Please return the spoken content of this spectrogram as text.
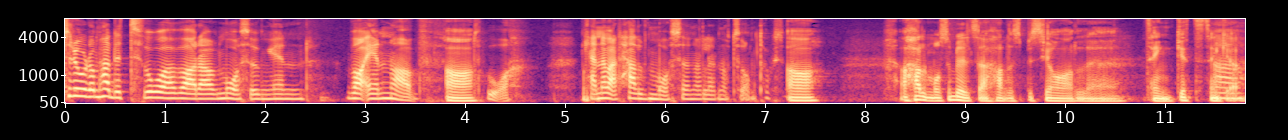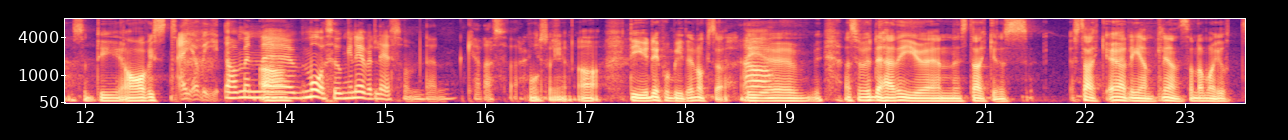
tror de hade två varav måsungen var en av Ja. två. Kan det ha varit halvmåsen eller något sånt också. Ja. Ja halvmåsen blir lite så här halvspecial-tänket, tänker Ja. jag. Så det, ja, visst. Nej, jag vet. Ja, men Ja. eh, måsungen är väl det som den kallas för. Måsungen. Ja. Det är ju det på bilden också. Det, Ja. är, ju- alltså, för det här är ju en starköls, starköl egentligen som de har gjort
